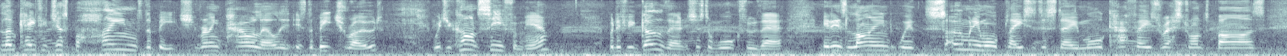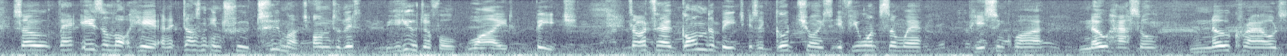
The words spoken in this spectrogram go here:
located just behind the beach, running parallel is the beach road which you can't see from here but if you go there, it's just a walk through there, it is lined with so many more places to stay, more cafes, restaurants, bars. So there is a lot here and it doesn't intrude too much onto this beautiful wide beach. So I'd say Agonda Beach is a good choice if you want somewhere peace and quiet, no hassle, no crowds,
